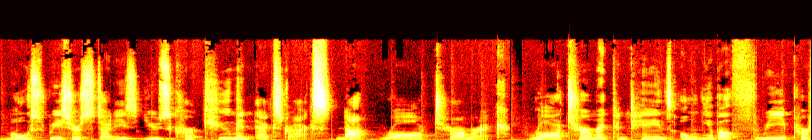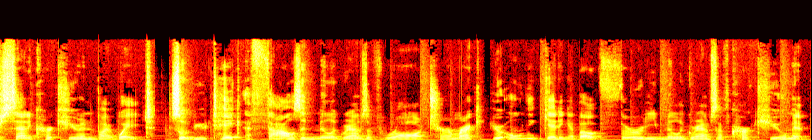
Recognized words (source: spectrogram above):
Most research studies use curcumin extracts, not raw turmeric. Raw turmeric contains only about 3% curcumin by weight. So if you take 1000 milligrams of raw turmeric, you're only getting about 30 milligrams of curcumin.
